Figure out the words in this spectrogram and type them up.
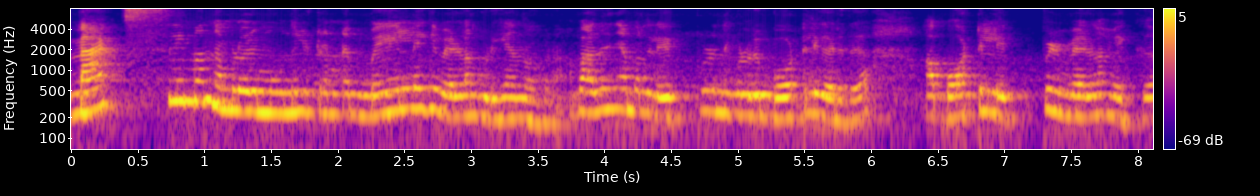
മാക്സിമം നമ്മളൊരു മൂന്ന് ലിറ്ററിന്റെ മേലിലേക്ക് വെള്ളം കുടിക്കാൻ നോക്കണം. അപ്പോൾ അത് ഞാൻ പറഞ്ഞില്ല എപ്പോഴും നിങ്ങളൊരു ബോട്ടിൽ കരുതുക. ആ ബോട്ടിൽ എപ്പോഴും വെള്ളം വെക്കുക.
